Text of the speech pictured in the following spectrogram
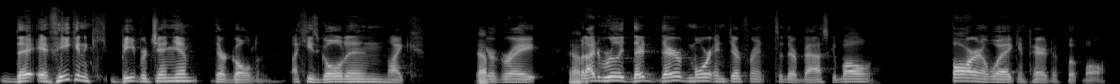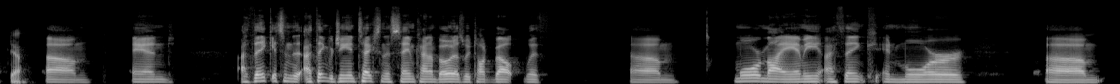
they, if he can beat Virginia, they're golden. Like he's golden. Like yep. you're great. Yep. But I'd really they're they're more indifferent to their basketball far and away compared to football. Yeah. Um, and I think it's in the I think Virginia Tech's in the same kind of boat as we talked about with um more Miami, I think, and more um,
